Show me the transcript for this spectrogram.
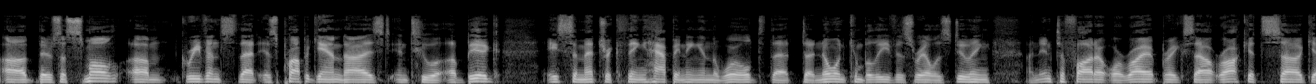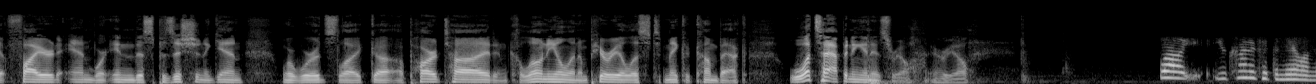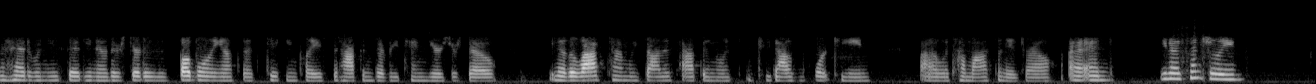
Uh, there's a small um, grievance that is propagandized into a, a big asymmetric thing happening in the world that uh, no one can believe Israel is doing. An intifada or riot breaks out, rockets uh, get fired, and we're in this position again where words like uh, apartheid and colonial and imperialist make a comeback. What's happening in Israel, Erielle? Well, you kind of hit the nail on the head when you said, you know, there's sort of this bubbling up that's taking place that happens every 10 years or so. You know, the last time we saw this happen was in 2014 uh, with Hamas and Israel. And, you know, essentially,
